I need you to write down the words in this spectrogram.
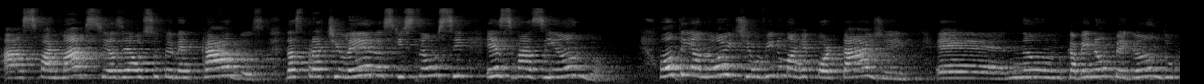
às farmácias e aos supermercados, das prateleiras que estão se esvaziando. Ontem à noite eu vi numa reportagem, é, não acabei não pegando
